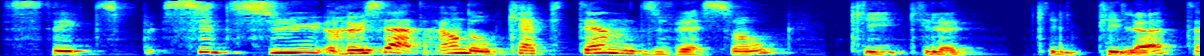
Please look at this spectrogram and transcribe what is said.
C'est que tu peux- si tu réussis à te rendre au capitaine du vaisseau qui, qui, le, qui le pilote,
